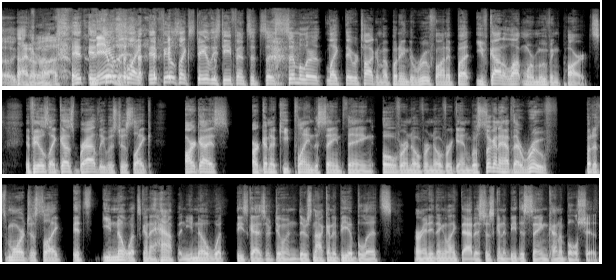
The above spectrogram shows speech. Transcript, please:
Oh, I don't God. know. It, it feels it. like it feels like Staley's defense. It's a similar, like they were talking about putting the roof on it, but you've got a lot more moving parts. It feels like Gus Bradley was just like, our guys are going to keep playing the same thing over and over and over again. We're still going to have that roof, but it's more just like it's you know what's going to happen. You know what these guys are doing. There's not going to be a blitz or anything like that. It's just going to be the same kind of bullshit.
